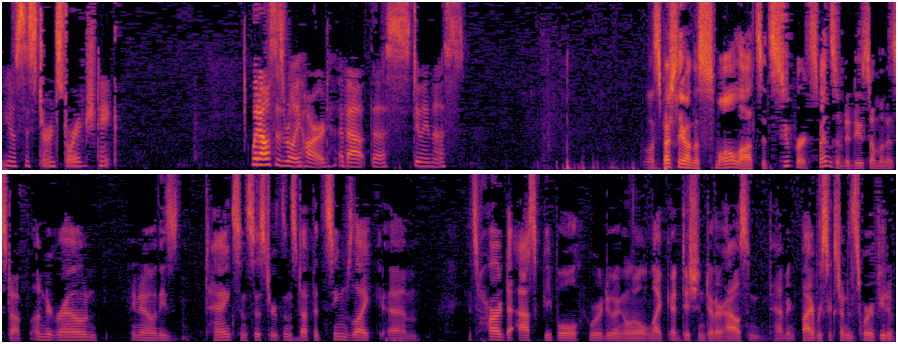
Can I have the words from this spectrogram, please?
you know cistern storage tank. What else is really hard about this doing this? Well, especially on the small lots, it's super expensive to do some of this stuff. Underground, you know, these tanks and cisterns and stuff. It seems like um, it's hard to ask people who are doing a little like addition to their house and having five or six hundred square feet of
